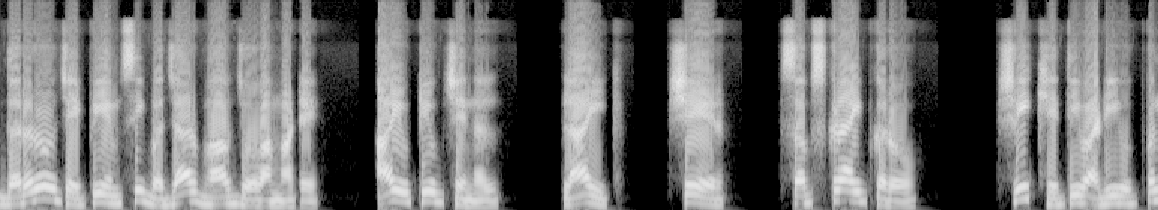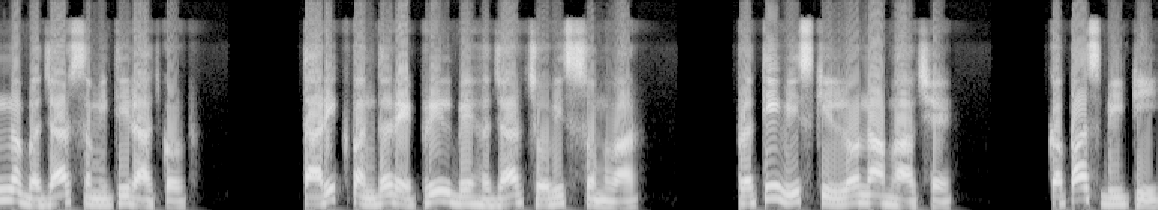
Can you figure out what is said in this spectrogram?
દરરોજ એપીએમસી બજાર ભાવ જોવા માટે આ YouTube channel like share subscribe કરો. શ્રી ખેતીવાડી ઉત્પન્ન બજાર સમિતિ રાજકોટ. તારીખ પંદર એપ્રિલ બે હજાર ચોવીસ સોમવાર. પ્રતિ વીસ કિલોના ભાવ છે. કપાસ બીટી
